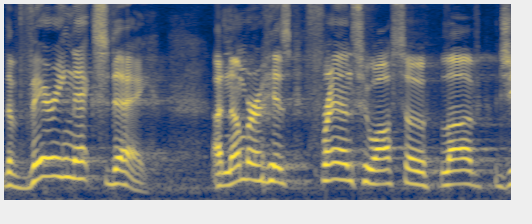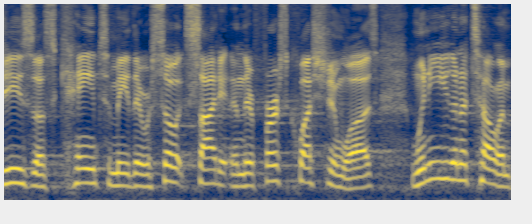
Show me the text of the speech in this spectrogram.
The very next day, a number of his friends who also love Jesus came to me. They were so excited, and their first question was, When are you going to tell him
